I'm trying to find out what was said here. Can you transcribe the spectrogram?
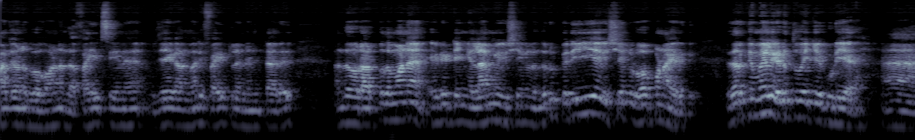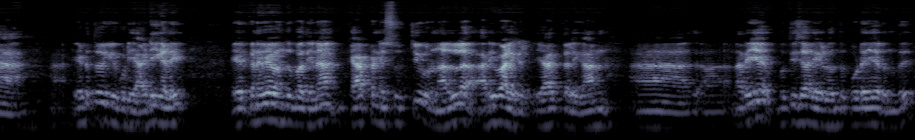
ஆஜானு பகவான் அந்த ஃபைட் சீனு விஜயகாந்த் மாதிரி ஃபைட்டில் நின்ட்டாரு அந்த ஒரு அற்புதமான எடிட்டிங் எல்லாமே விஷயங்கள் வந்து ஒரு பெரிய விஷயங்கள் ஓப்பன் ஆகிருக்கு இதற்கு மேல் எடுத்து வைக்கக்கூடிய எடுத்து வைக்கக்கூடிய அடிகளை ஏற்கனவே வந்து பார்த்திங்கன்னா கேப்டனை சுற்றி ஒரு நல்ல அறிவாளிகள் யாக்கலிகான் நிறைய புத்திசாலிகள் வந்து கூடயே இருந்து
